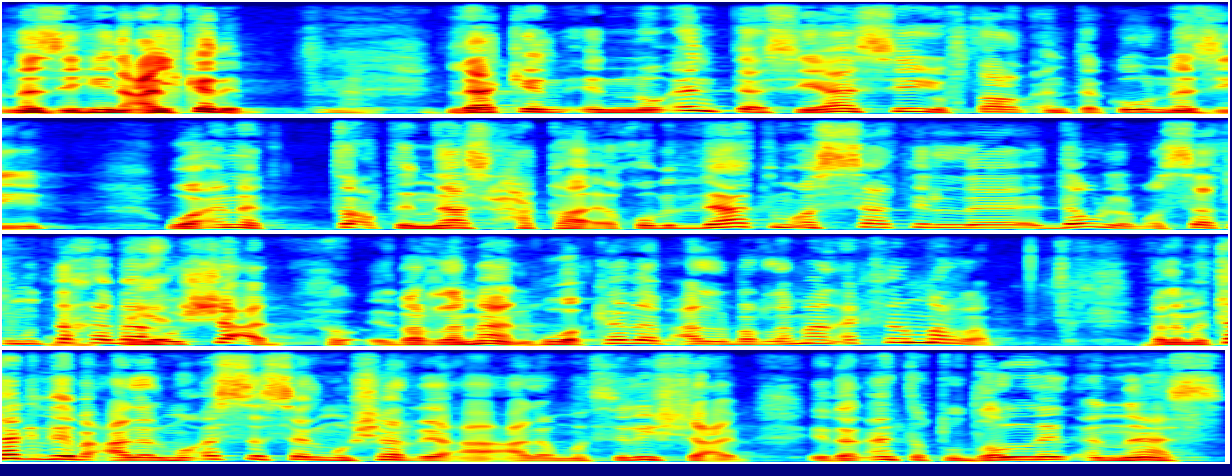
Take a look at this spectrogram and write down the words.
نزيهين على الكذب. نعم. لكن إنه أنت سياسي يفترض أن تكون نزيه وأنك تعطي الناس حقائق وبالذات مؤسسات الدولة المؤسسات المنتخبة والشعب. البرلمان هو كذب على البرلمان أكثر من مرة. فلما تكذب على المؤسسة المشرعة على ممثلي الشعب إذا أنت تضلل الناس.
